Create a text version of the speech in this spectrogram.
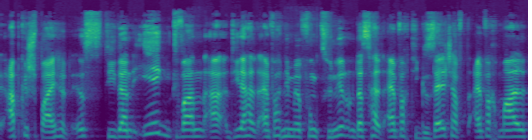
äh, abgespeichert ist, die dann irgendwann, äh, die halt einfach nicht mehr funktionieren und das halt einfach die Gesellschaft einfach mal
